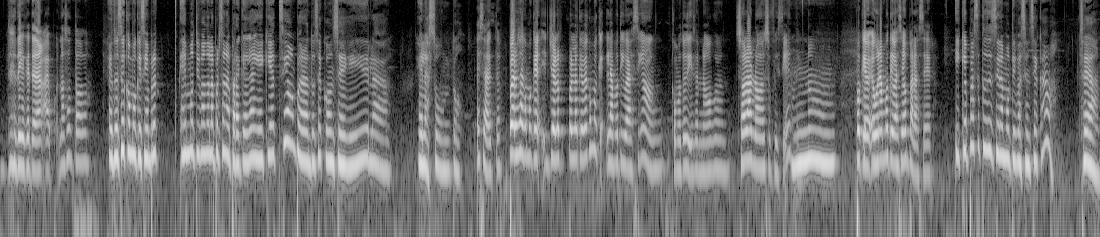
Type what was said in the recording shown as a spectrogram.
digo que te dan. ah, No son todos. Entonces, como que siempre es motivando a la persona para que hagan X acción para entonces conseguir la, el asunto. Exacto. Pero, o sea, como que yo lo- por lo que veo, como que la motivación, como tú dices, no sola no es suficiente. No. Porque es una motivación para hacer. ¿Y qué pasa entonces si la motivación se acaba? O sea,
